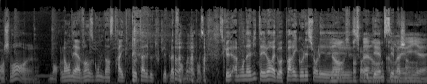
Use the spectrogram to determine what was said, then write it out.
Franchement, euh, bon, là on est à 20 secondes d'un strike total de toutes les plateformes, je pense. Parce que, à mon avis, Taylor, elle doit pas rigoler sur les, Non, je pense sur pas. les non, DMC machin. avis, euh,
